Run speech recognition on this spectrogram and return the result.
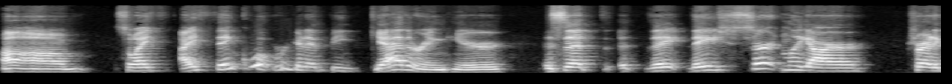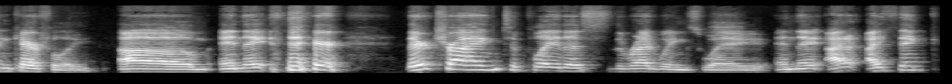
Um, so I, I think what we're going to be gathering here is that they they certainly are treading carefully, um, and they they're they're trying to play this the Red Wings way, and they I, I think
